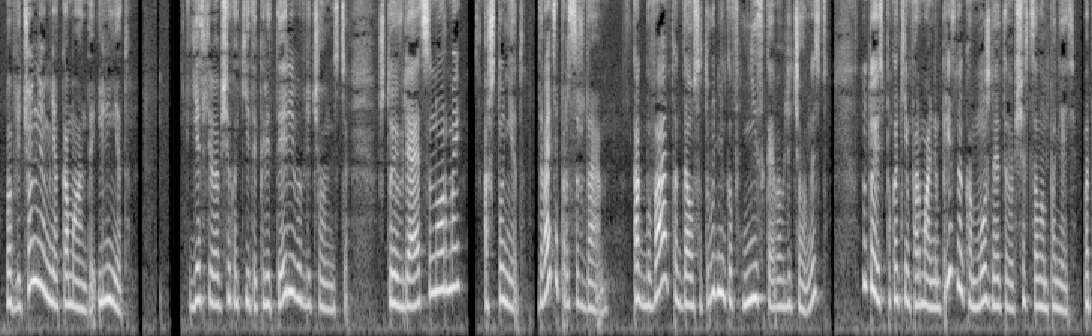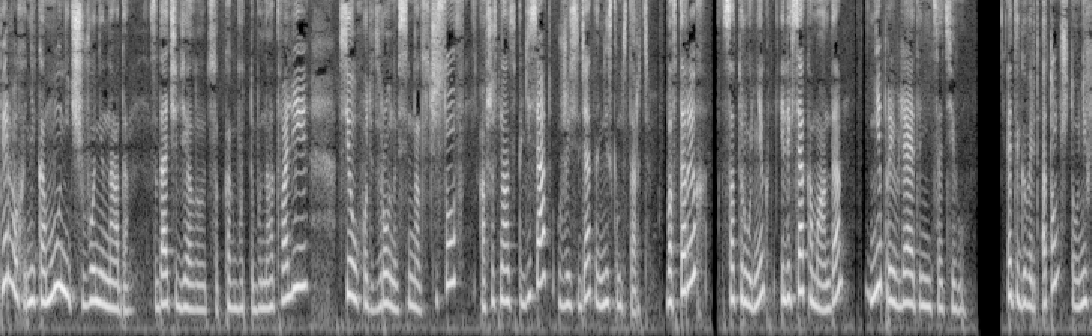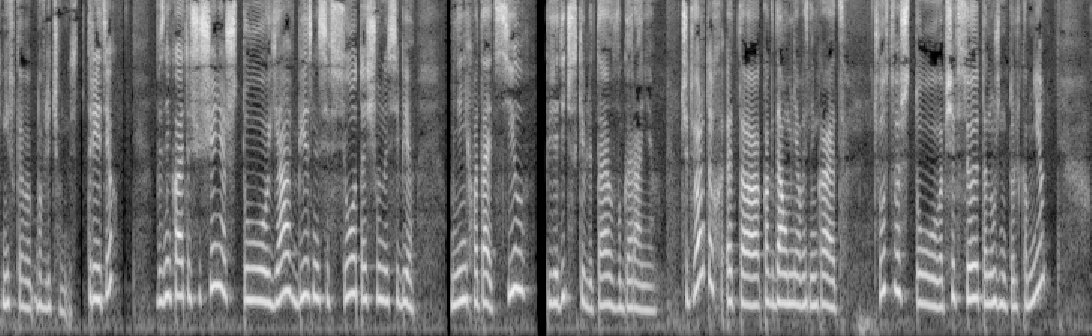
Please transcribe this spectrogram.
вовлеченная у меня команда или нет. Есть ли вообще какие-то критерии вовлеченности, что является нормой, а что нет? Давайте просуждаем. Как бывает, когда у сотрудников низкая вовлеченность, ну то есть по каким формальным признакам можно это вообще в целом понять? Во-первых, никому ничего не надо. Задачи делаются как будто бы на отвали, все уходят ровно в 17 часов, а в 16.50 уже сидят на низком старте. Во-вторых, сотрудник или вся команда не проявляет инициативу. Это говорит о том, что у них низкая вовлеченность. В-третьих, возникает ощущение, что я в бизнесе все тащу на себе. Мне не хватает сил, периодически влетаю в выгорание. В-четвертых, это когда у меня возникает чувство, что вообще все это нужно только мне,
